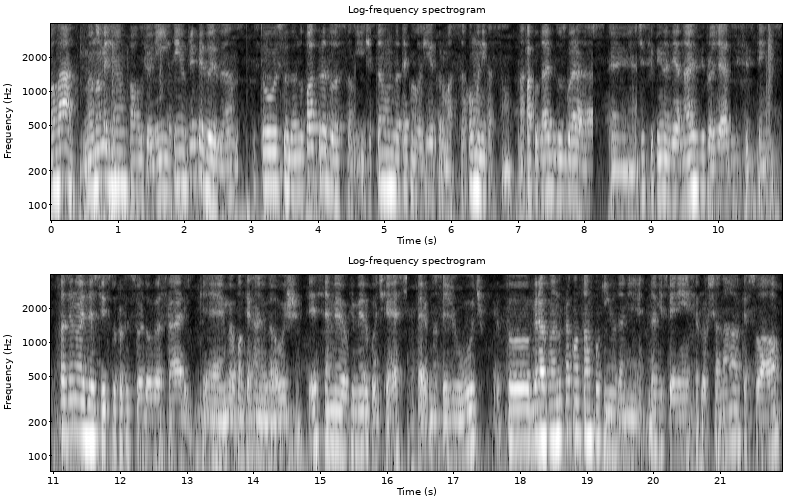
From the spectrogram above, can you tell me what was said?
Olá, meu nome é Jean Paulo Fiorinho, tenho 32 anos, estou estudando pós-graduação em Gestão da Tecnologia Informação e Comunicação na Faculdade dos Guararapes, é, disciplina de Análise de Projetos e Sistemas, fazendo um exercício do professor Douglas Frari, que é meu conterrâneo gaúcho. Esse é meu primeiro podcast, espero que não seja o último. Eu estou gravando para contar um pouquinho da minha, da minha experiência profissional, pessoal.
